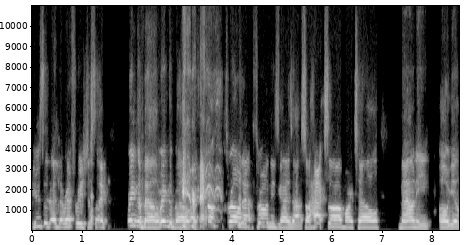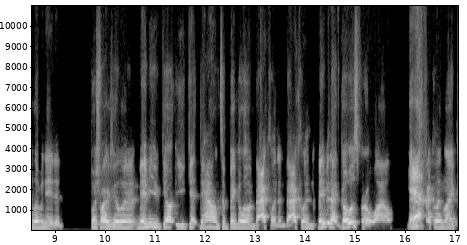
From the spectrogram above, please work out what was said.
using and the referee's just like ring the bell, ring the bell, like, throwing out, throwing these guys out. So Hacksaw, Martel, Mountie all get eliminated. Bushwhackers get eliminated. Maybe you go you get down to Bigelow and Backlund, and Backlund maybe that goes for a while. Yeah, and Backlund like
